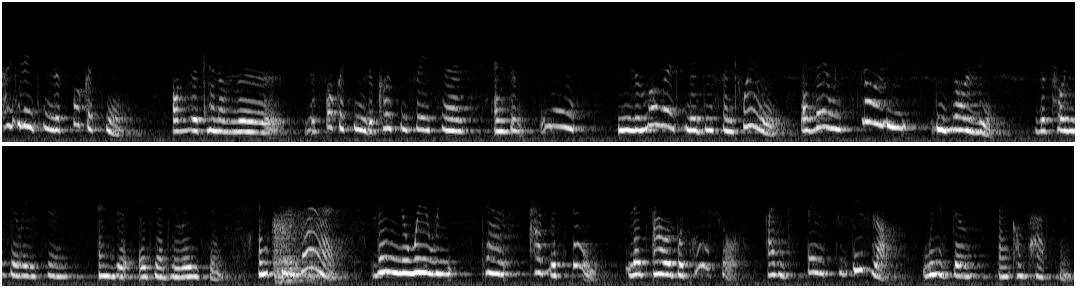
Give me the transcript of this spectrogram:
cultivating the focusing of the kind of the the focusing, the concentration, and the being in the moment in a different way, that then we slowly dissolving the proliferation and the exaggeration. And through mm. that, then in a way we can have the space, let our potential have its space to develop wisdom and compassion.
